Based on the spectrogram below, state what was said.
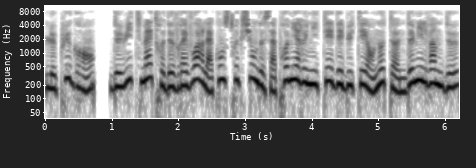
le plus grand, de 8 mètres devrait voir la construction de sa première unité débuter en automne 2022,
